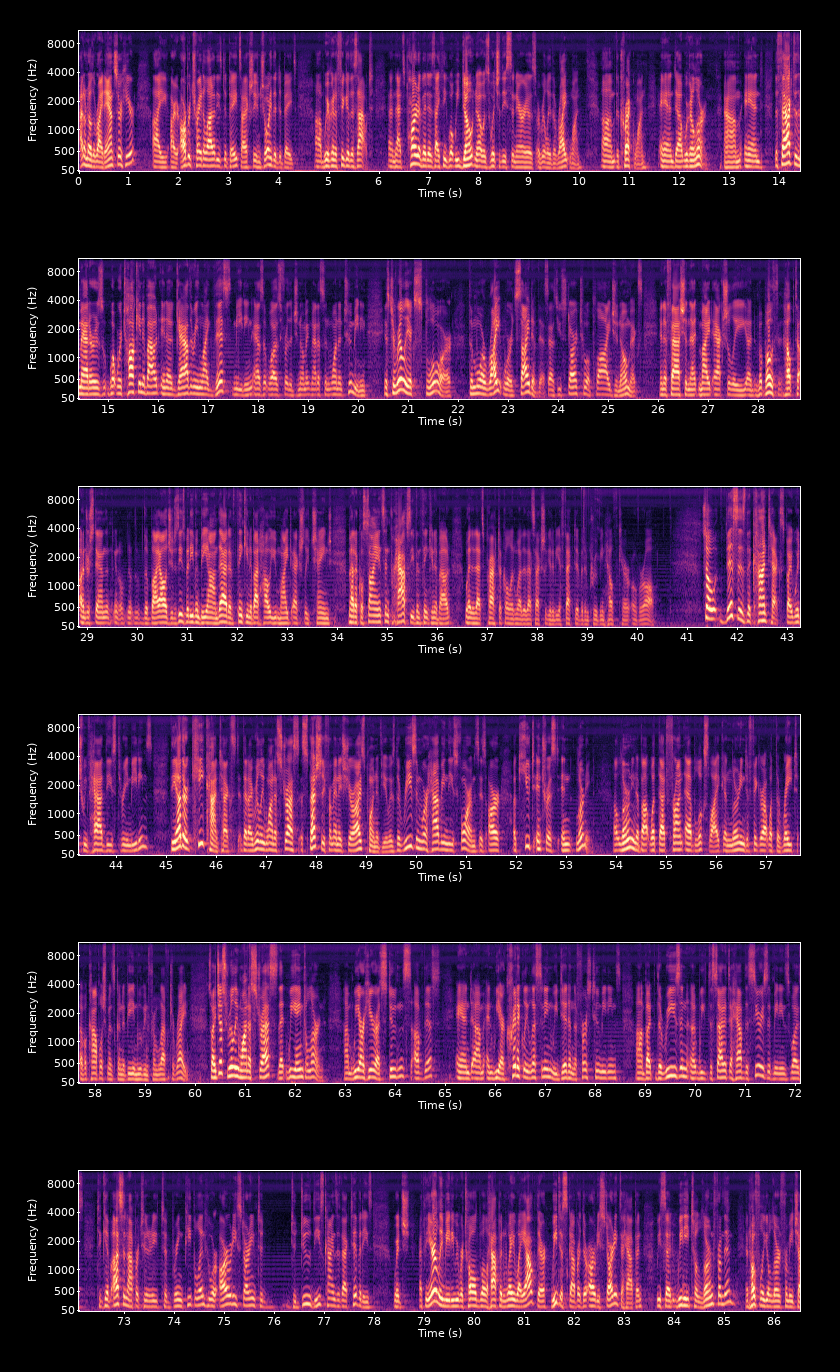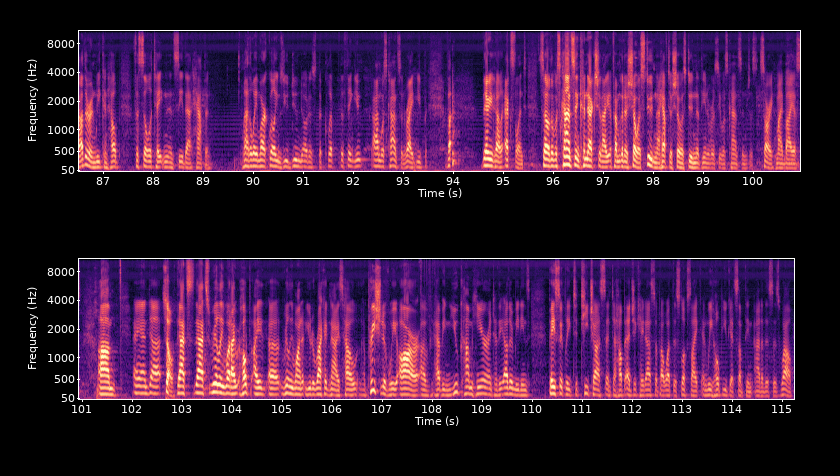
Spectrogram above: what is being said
I don't know the right answer here. I, I arbitrate a lot of these debates. I actually enjoy the debates. Uh, we're going to figure this out. And that's part of it is I think what we don't know is which of these scenarios are really the right one, um, the correct one, and uh, we're going to learn. Um, and the fact of the matter is what we're talking about in a gathering like this meeting, as it was for the Genomic Medicine 1 and 2 meeting, is to really explore the more rightward side of this as you start to apply genomics in a fashion that might actually uh, both help to understand the, you know, the, the biology of disease, but even beyond that, of thinking about how you might actually change medical science and perhaps even thinking about whether that's practical and whether that's actually going to be effective at improving healthcare overall. So this is the context by which we've had these three meetings. The other key context that I really want to stress, especially from NHGRI's point of view, is the reason we're having these forums is our acute interest in learning. Uh, learning about what that front ebb looks like and learning to figure out what the rate of accomplishment is going to be moving from left to right. So I just really want to stress that we aim to learn. Um, we are here as students of this, and, um, and we are critically listening. We did in the first two meetings. Um, but the reason uh, we decided to have this series of meetings was to give us an opportunity to bring people in who are already starting to, to do these kinds of activities, which at the early meeting we were told will happen way, way out there. We discovered they're already starting to happen. We said we need to learn from them, and hopefully you'll learn from each other, and we can help facilitate and, and see that happen. By the way, Mark Williams, you do notice the clip, the thing you on Wisconsin, right? You, but, there you go, excellent. So the Wisconsin connection, I, if I'm going to show a student, I have to show a student at the University of Wisconsin. Just sorry, my bias. Um, and uh, so that's that's really what I hope. I uh, really want you to recognize how appreciative we are of having you come here and to the other meetings, basically to teach us and to help educate us about what this looks like. And we hope you get something out of this as well.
